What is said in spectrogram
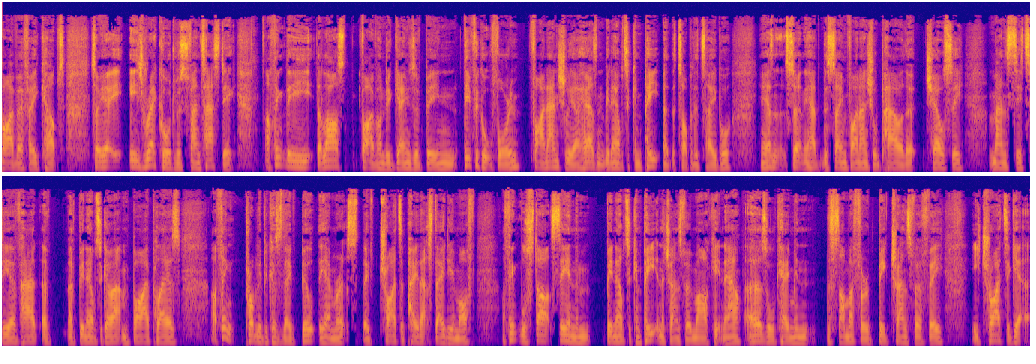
five FA Cups. So yeah, his record was fantastic. I think the the last 500 games have been difficult for him financially. He hasn't been able to compete at the top of the table. He hasn't certainly had the same financial power that Chelsea, Man City have had. Have, have been able to go out and buy players. I think probably because they've built the Emirates, they've tried to pay that stadium off. I think we'll start seeing them being able to compete in the transfer market now. Ozil came in the summer for a big transfer fee. He tried to get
